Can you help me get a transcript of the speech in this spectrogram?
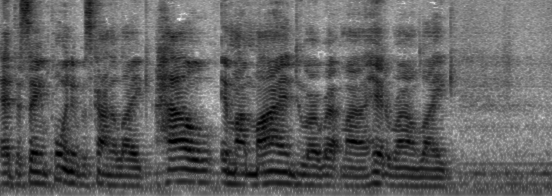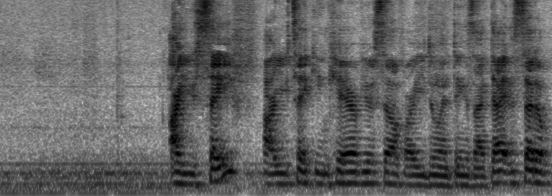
at the same point it was kind of like how in my mind do I wrap my head around like are you safe? Are you taking care of yourself? Are you doing things like that instead of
